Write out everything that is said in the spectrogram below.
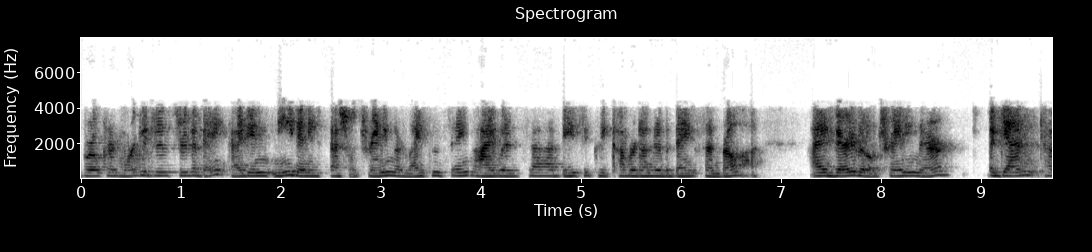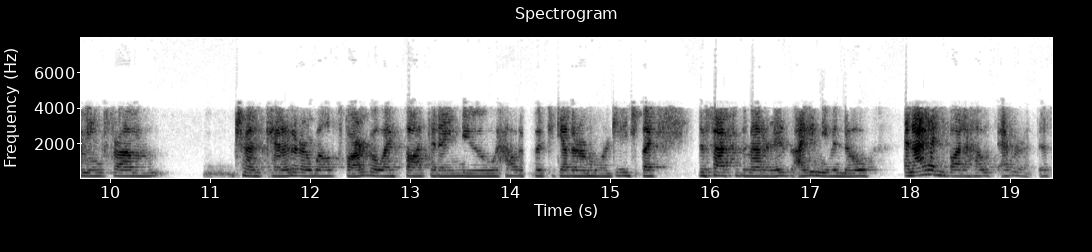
brokered mortgages through the bank. I didn't need any special training or licensing. I was uh, basically covered under the bank's umbrella. I had very little training there. Again, coming from TransCanada or Wells Fargo, I thought that I knew how to put together a mortgage. But the fact of the matter is, I didn't even know, and I hadn't bought a house ever at this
